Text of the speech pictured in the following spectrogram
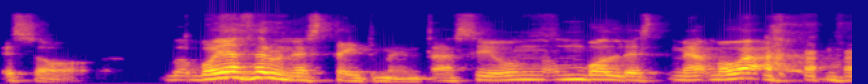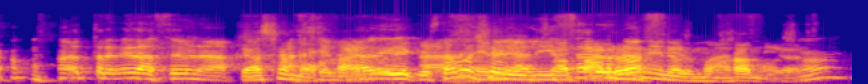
eso, Voy a hacer un statement, así, un, un bold. Me, me, voy a, me, voy a, atrever a hacer una. Te vas a mojar. Oye, que estamos en el chaparrón y nos mojamos, ¿no?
